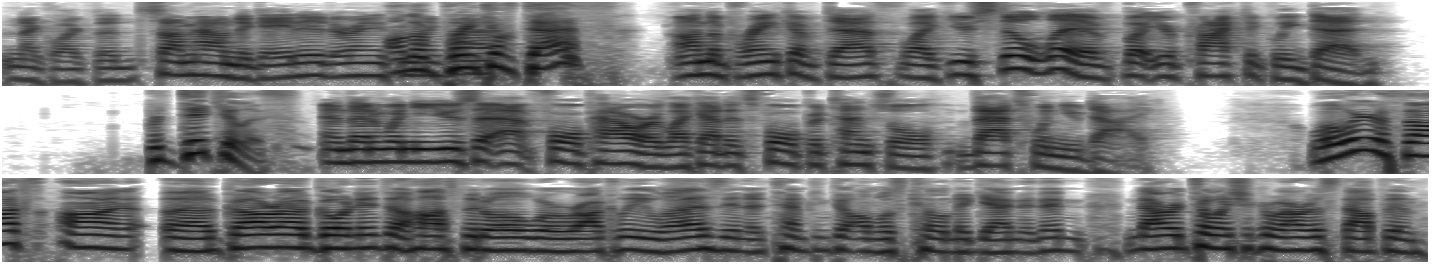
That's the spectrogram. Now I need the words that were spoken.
neglected, somehow negated or anything On the like brink that of death. on the brink of death. Like you still live, but you're practically dead. Ridiculous. And then when you use it at full power, like at its full potential, that's when you die. What were your thoughts on uh, Gaara going into the hospital where Rock Lee was and attempting to almost kill him again, and then Naruto and Shikamaru stop him?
